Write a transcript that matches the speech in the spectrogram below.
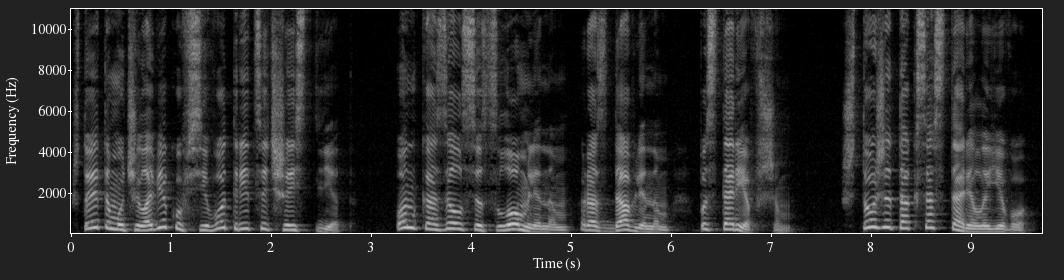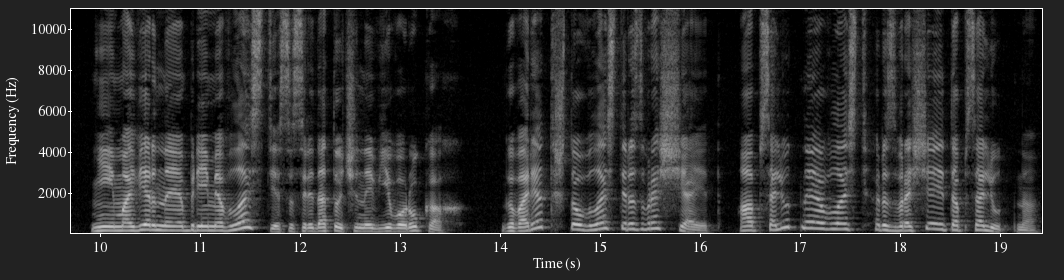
что этому человеку всего 36 лет. Он казался сломленным, раздавленным, постаревшим. Что же так состарило его? Неимоверное бремя власти, сосредоточенной в его руках. Говорят, что власть развращает, а абсолютная власть развращает абсолютно.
